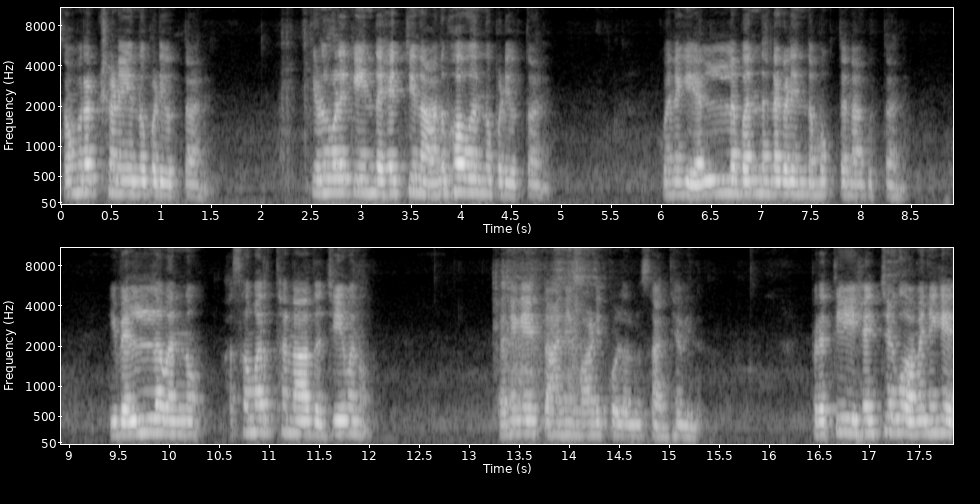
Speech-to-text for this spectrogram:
ಸಂರಕ್ಷಣೆಯನ್ನು ಪಡೆಯುತ್ತಾನೆ. ತಿಳುವಳಿಕೆಯಿಂದ ಹೆಚ್ಚಿನ ಅನುಭವವನ್ನು ಪಡೆಯುತ್ತಾನೆ. ಕೊನೆಗೆ ಎಲ್ಲ ಬಂಧನಗಳಿಂದ ಮುಕ್ತನಾಗುತ್ತಾನೆ. ಇವೆಲ್ಲವನ್ನು ಅಸಮರ್ಥನಾದ ಜೀವನು ತನಗೆ ತಾನೇ ಮಾಡಿಕೊಳ್ಳಲು ಸಾಧ್ಯವಿಲ್ಲ. ಪ್ರತಿ ಹೆಜ್ಜೆಗೂ ಅವನಿಗೆ,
